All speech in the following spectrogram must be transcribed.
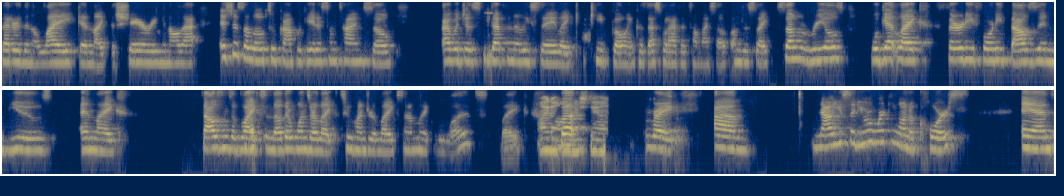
better than a like and like the sharing and all that. It's just a little too complicated sometimes. So i would just definitely say like keep going because that's what i have to tell myself. I'm just like some reels will get like 30 40,000 views and like thousands of likes and the other ones are like 200 likes. And i'm like what? Like i don't but, understand. Right. Um now you said you were working on a course and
